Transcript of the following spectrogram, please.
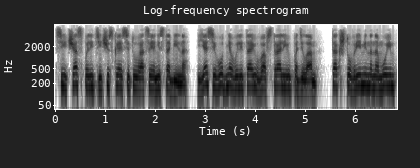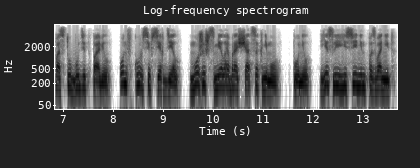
Сейчас политическая ситуация нестабильна. Я сегодня вылетаю в Австралию по делам, так что временно на моем посту будет Павел. Он в курсе всех дел. Можешь смело обращаться к нему. Понял. Если Есенин позвонит,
